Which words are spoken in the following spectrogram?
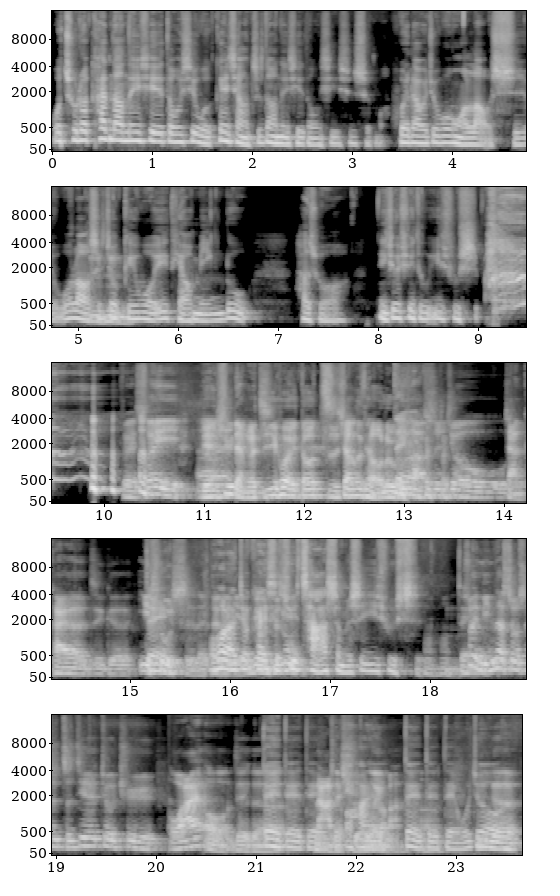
我除了看到那些东西，我更想知道那些东西是什么。回来我就问我老师，我老师就给我一条明路，嗯、他说你就去读艺术史吧。对，所以、呃、连续两个机会都指向这条路，林老师就展开了这个艺术史的。我后来就开始去查什么是艺术史。所以您那时候是直接就去 Ohio 这个对对对拿的学位嘛？对对对，我就、那个、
